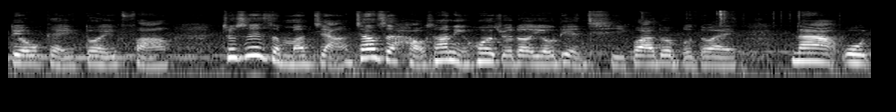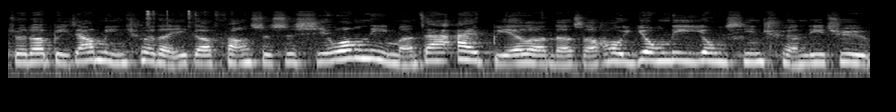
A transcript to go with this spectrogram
丢给对方，就是怎么讲，这样子好像你会觉得有点奇怪，对不对？那我觉得比较明确的一个方式是，希望你们在爱别人的时候，用力、用心、全力去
